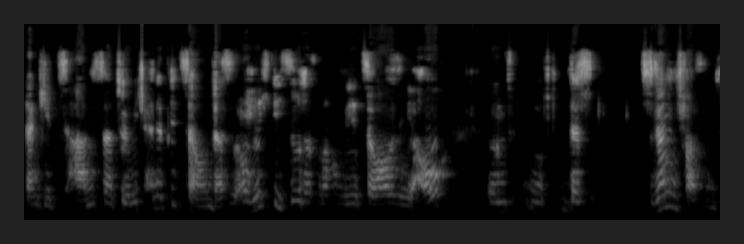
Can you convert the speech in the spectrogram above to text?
dann gibt's abends natürlich eine Pizza. Und das ist auch richtig so, das machen wir zu Hause hier auch. Und das zusammenfassend,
